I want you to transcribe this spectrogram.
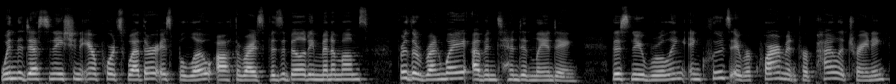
when the destination airport's weather is below authorized visibility minimums for the runway of intended landing. This new ruling includes a requirement for pilot training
